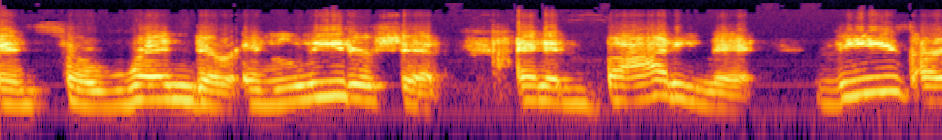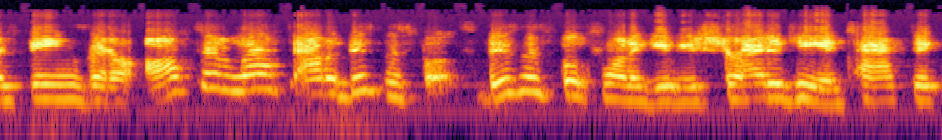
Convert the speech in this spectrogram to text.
and surrender and leadership and embodiment these are things that are often left out of business books. Business books want to give you strategy and tactic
